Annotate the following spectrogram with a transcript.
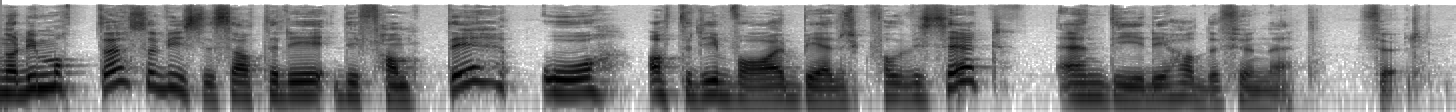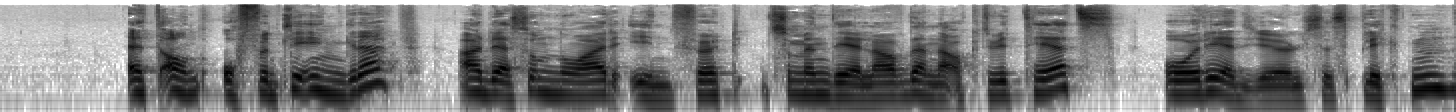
Når de måtte, så viste det seg at de, de fant de, og at de var bedre kvalifisert enn de de hadde funnet før. Et annet offentlig inngrep er det som nå er innført som en del av denne aktivitets- og redegjørelsesplikten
